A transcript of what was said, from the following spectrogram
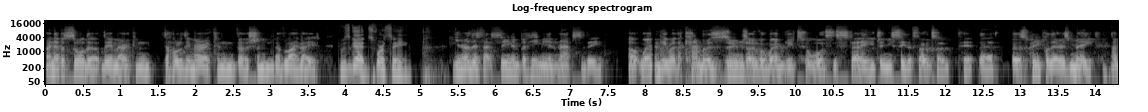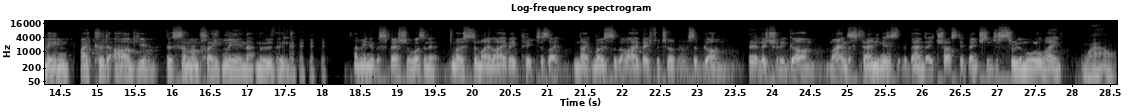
I never saw the, the American, the whole of the American version of Live Aid. It was good. It's worth seeing. You know, there's that scene in Bohemian Rhapsody at Wembley where the camera zooms over Wembley towards the stage and you see the photo pit there. Those people there is me. I mean, I could argue that someone played me in that movie. I mean, it was special, wasn't it? Most of my Live Aid pictures, like like most of the Live Aid photographers, have gone. They're literally gone. My understanding is that the Band Aid Trust eventually just threw them all away. Wow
